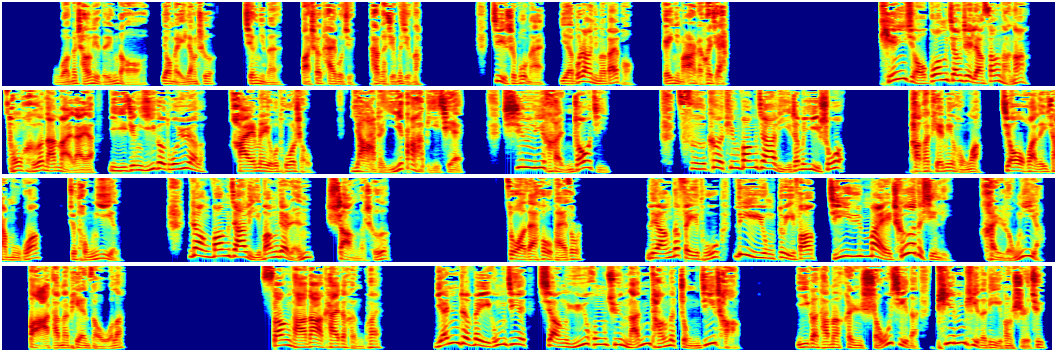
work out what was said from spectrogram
我们厂里的领导要买一辆车，请你们把车开过去看看行不行啊？即使不买，也不让你们白跑，给你们二百块钱。”田晓光将这辆桑塔纳。从河南买来呀，已经一个多月了，还没有脱手，压着一大笔钱，心里很着急。此刻听汪家里这么一说，他和田明红啊交换了一下目光，就同意了，让汪家里汪家人上了车，坐在后排座两个匪徒利用对方急于卖车的心理，很容易啊，把他们骗走了。桑塔纳开得很快，沿着魏公街向于洪区南塘的总机场，一个他们很熟悉的偏僻的地方驶去。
